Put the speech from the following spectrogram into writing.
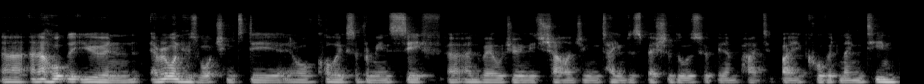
Uh, and I hope that you and everyone who's watching today, you know, colleagues have remained safe uh, and well during these challenging times, especially those who have been impacted by COVID-19.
